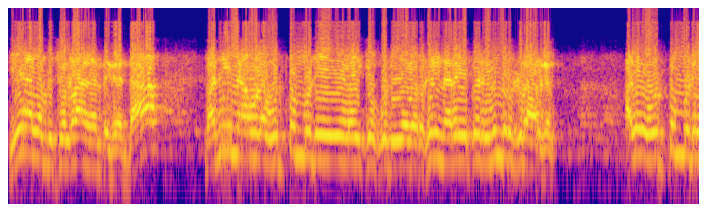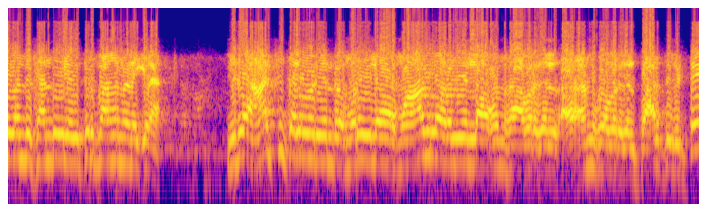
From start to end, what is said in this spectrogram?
ஏன் அதை அப்படி சொல்றாங்கன்னு கேட்டா மதீனாவில் ஒட்டுமுடி வைக்கக்கூடியவர்கள் நிறைய பேர் இருந்திருக்கிறார்கள். அல்லது ஒட்டுமுடி வந்து சந்தையில் வித்திருப்பாங்கன்னு நினைக்கிறேன். இதை ஆட்சித் தலைவர் என்ற முறையில் மாவியா ரலியல்லாஹு அவர்கள் அன்முக அவர்கள் பார்த்துவிட்டு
